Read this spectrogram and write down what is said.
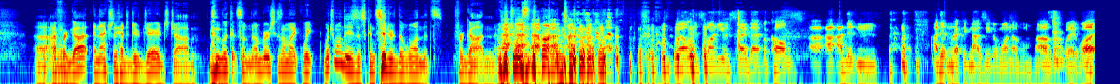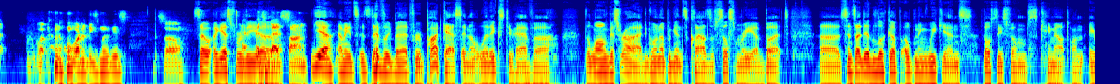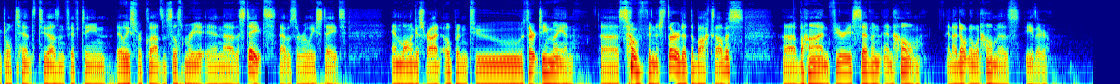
Uh, I forgot and actually had to do Jared's job and look at some numbers because I'm like, wait, which one of these is considered the one that's forgotten and which one's not? well, it's funny you would say that because uh, I, I didn't, I didn't recognize either one of them. I was like, wait, what? What? what are these movies? So so I guess for the that's uh, a bad sign. yeah, I mean it's it's definitely bad for podcast analytics to have uh, the longest ride going up against Clouds of Sils Maria, but. Uh, since I did look up opening weekends, both these films came out on April 10th, 2015, at least for Clouds of Sils Maria in uh, the States. That was the release date. And Longest Ride opened to 13 million. Uh, so finished third at the box office, uh, behind Furious 7 and Home. And I don't know what Home is either.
